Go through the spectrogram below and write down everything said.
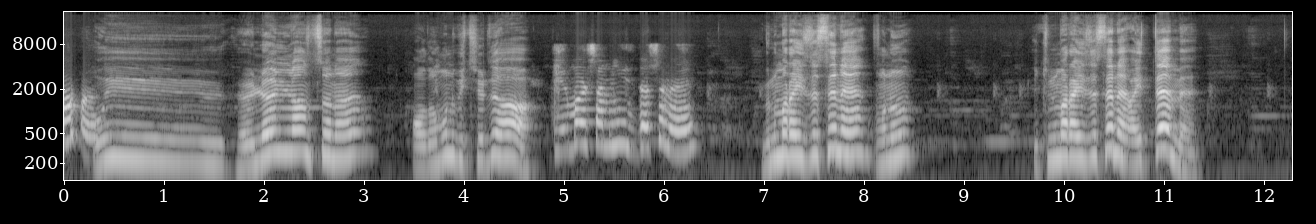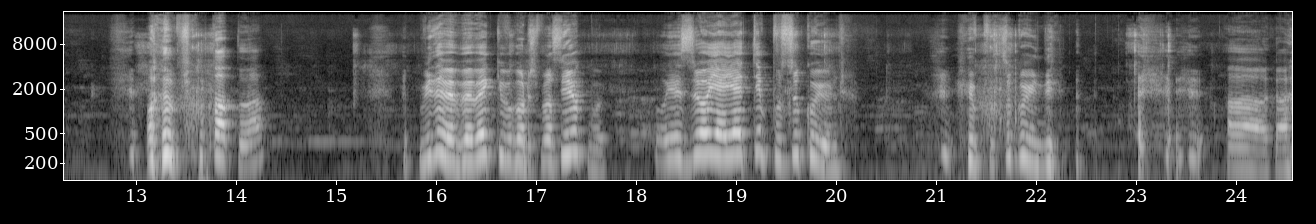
Öldürdüm ama. Oy helal lan sana. Adamını bitirdi ha. Bir sen beni izlesene. Bir numara izlesene onu. İki numara izlesene ayıp değil mi? Oğlum çok tatlı lan. Bir de be- bebek gibi konuşması yok mu? O yazıyor ya yetti pusu koyun. pusu koyun diyor. Aa, ka-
